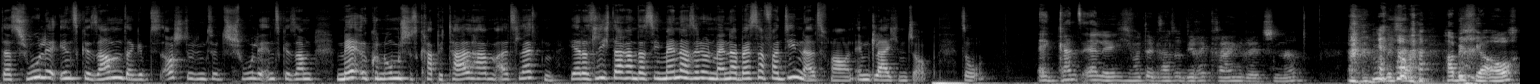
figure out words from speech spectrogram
dass Schwule insgesamt, da gibt es auch Studien zu Schwule insgesamt mehr ökonomisches Kapital haben als Lesben. Ja, das liegt daran, dass sie Männer sind und Männer besser verdienen als Frauen im gleichen Job. So. Ey, ganz ehrlich, ich wollte gerade direkt reingrätschen, ne? Habe ich, ja, auch.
